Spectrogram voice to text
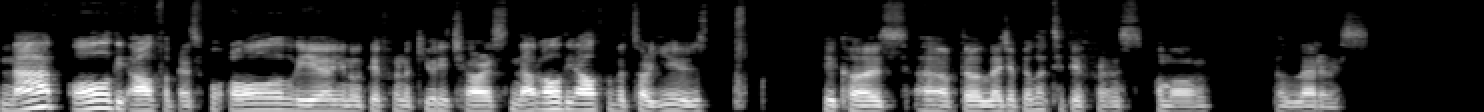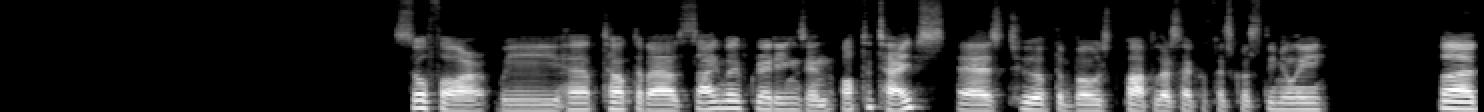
not all the alphabets for all the uh, you know different acuity charts, not all the alphabets are used because of the legibility difference among the letters. So far, we have talked about sine wave gratings and optotypes as two of the most popular psychophysical stimuli, but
